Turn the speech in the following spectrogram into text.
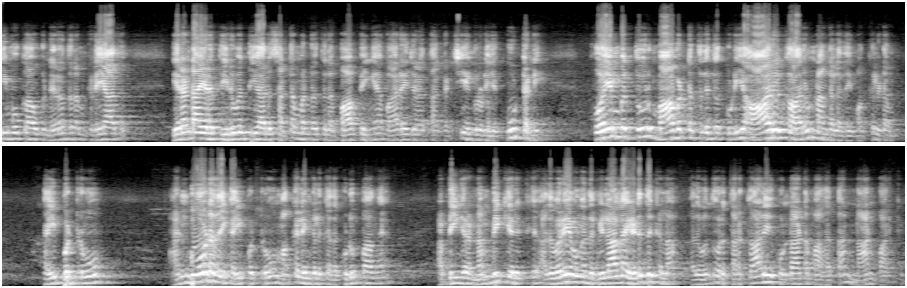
திமுகவுக்கு நிரந்தரம் கிடையாது. இரண்டாயிரத்தி இருபத்தி ஆறு சட்டமன்றத்தில் பார்ப்பீங்க பாரதிய ஜனதா கட்சி எங்களுடைய கூட்டணி. கோயம்புத்தூர் மாவட்டத்தில் இருக்கக்கூடிய ஆறு காரும் நாங்கள் அதை மக்களிடம் கைப்பற்றுவோம். அன்போடு அதை கைப்பற்றுவோம். மக்கள் எங்களுக்கு அதை கொடுப்பாங்க. அப்படிங்கிற நம்பிக்கை இருக்கு. அதுவரை இவங்க அந்த விழால எடுத்துக்கலாம். அது வந்து ஒரு தற்காலிக கொண்டாட்டமாகத்தான் நான் பார்க்கிறேன்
